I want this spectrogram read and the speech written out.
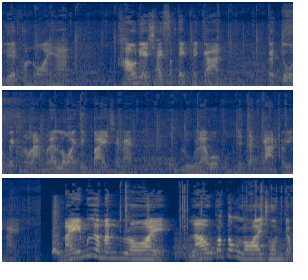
เลือดเขาน้อยฮะเขาเนี่ยใช้สเต็ปในการกระโจนไปข้างหลังและลอยขึ้นไปใช่ไหมผมรู้แล้วว่าผมจะจัดการเขายังไง ในเมื่อมันลอย เราก็ต้องลอยชนกับ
